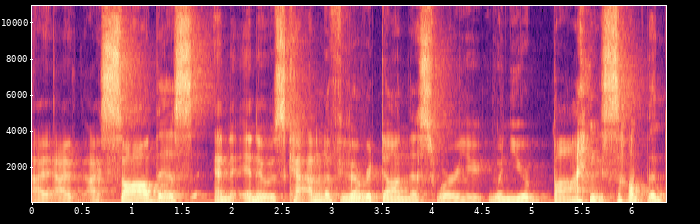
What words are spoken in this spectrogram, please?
I, I, I, saw this and, and it was I don't know if you've ever done this where you when you're buying something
